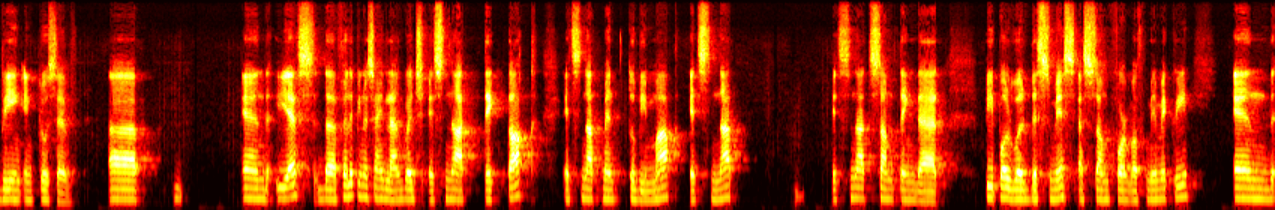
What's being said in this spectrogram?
being inclusive. Uh, and yes, the Filipino Sign Language is not TikTok. It's not meant to be mocked. It's not. It's not something that people will dismiss as some form of mimicry. And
